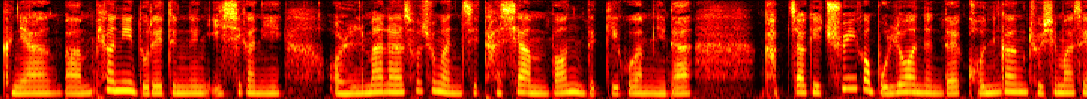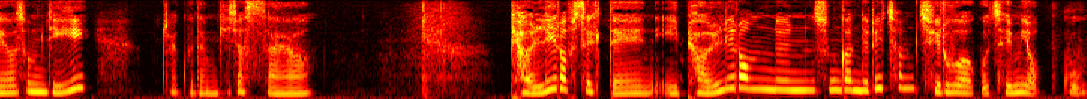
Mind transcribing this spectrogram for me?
그냥 마음 편히 노래 듣는 이 시간이 얼마나 소중한지 다시 한번 느끼고 갑니다. 갑자기 추위가 몰려왔는데 건강 조심하세요, 솜디. 라고 남기셨어요. 별일 없을 땐 이 별일 없는 순간들이 참 지루하고 재미없고,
